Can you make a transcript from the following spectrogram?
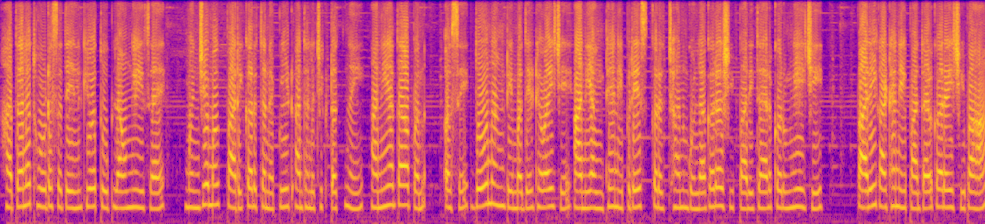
हाताला थोडंसं तेल किंवा तूप लावून घ्यायचं आहे म्हणजे मग पारी करताना पीठ हाताला चिकटत नाही. आणि आता आपण असे दोन अंगठीमध्ये ठेवायचे आणि अंगठ्याने प्रेस करत छान गोलाकार अशी पारी तयार करून घ्यायची. पारी काठाने पातळ करायची. पहा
